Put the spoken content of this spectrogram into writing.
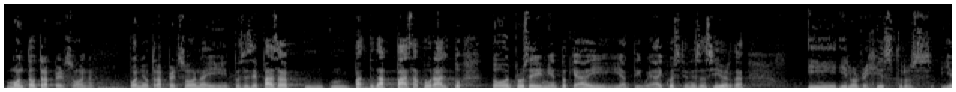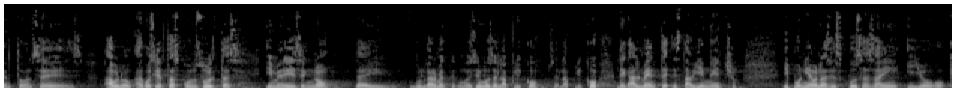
monta otra persona pone otra persona y entonces se pasa, mm, da, pasa por alto todo el procedimiento que hay y antigüedad y cuestiones así, ¿verdad? Y, y los registros. Y entonces hago ciertas consultas y me dicen, no, de vulgarmente como decimos, se la aplicó, se la aplicó, legalmente está bien hecho. Y ponía unas excusas ahí y yo, ok,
